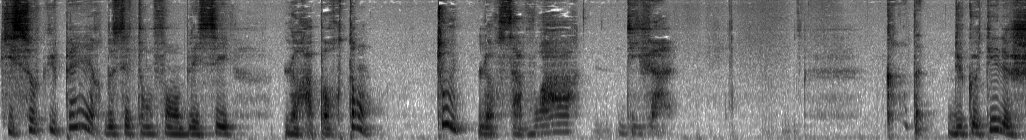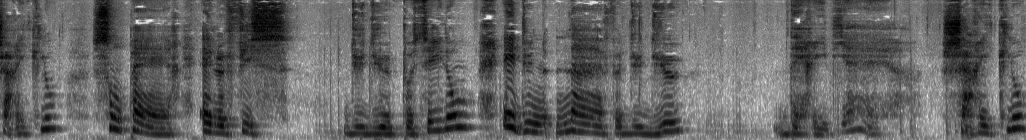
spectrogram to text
qui s'occupèrent de cet enfant blessé, leur apportant tout leur savoir divin. Quant du côté de Chariclo, son père est le fils du dieu Poséidon et d'une nymphe du dieu des rivières. Chariclo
